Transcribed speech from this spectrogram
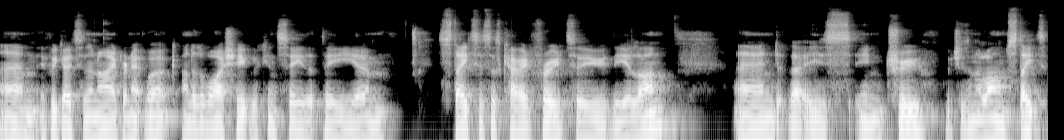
Um, if we go to the Niagara network under the wire sheet, we can see that the um, status has carried through to the alarm, and that is in true, which is an alarm state.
